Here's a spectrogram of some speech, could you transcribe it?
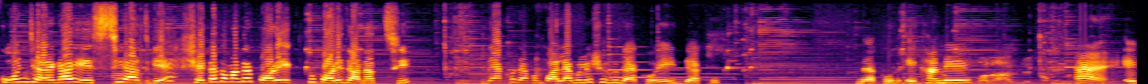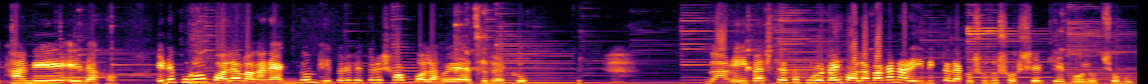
কোন জায়গায় এসছি আজকে সেটা তোমাদের পরে একটু পরে জানাচ্ছি। দেখো দেখো কলাগুলো শুধু দেখো এই দেখো। দেখো এখানে। হ্যাঁ এখানে এই দেখো। এটা পুরো কলা বাগান একদম ভেতরে ভেতরে সব কলা হয়ে আছে দেখো। এই পাশটা তো পুরোটাই কলা বাগান আর এই দিকটা দেখো শুধু সর্ষের ক্ষেত হলুদ সবুজ।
